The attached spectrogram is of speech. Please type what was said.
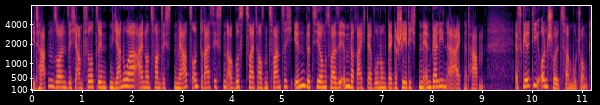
Die Taten sollen sich am 14. Januar, 21. März und 30. August 2020 in bzw. im Bereich der Wohnung der Geschädigten in Berlin ereignet haben. Es gilt die Unschuldsvermutung.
